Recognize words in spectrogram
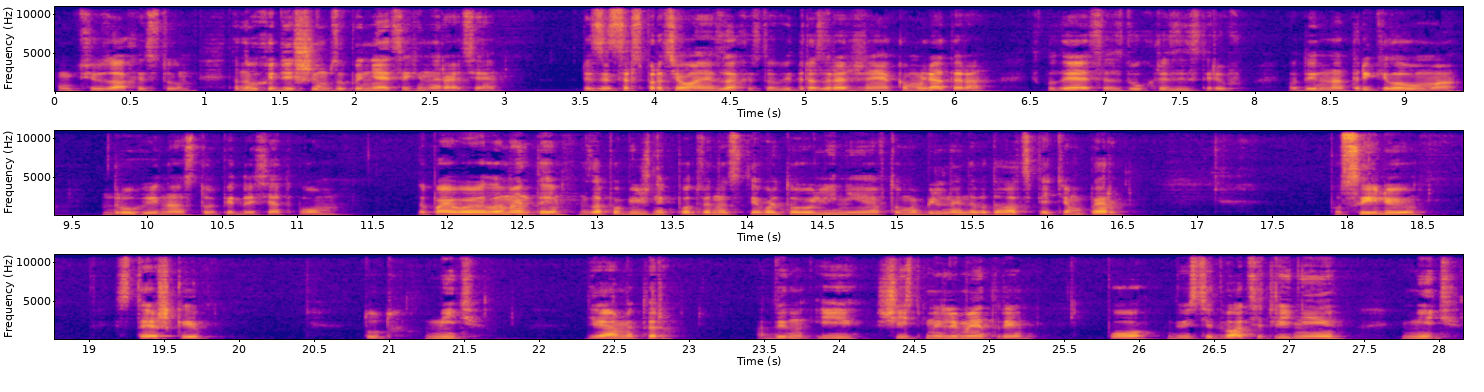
функцію захисту. Та на виході шим зупиняється генерація. Резистор спрацювання захисту від розрядження акумулятора складається з двох резисторів: один на 3 кОм, другий на 150 Ом. Допаюваю елементи, запобіжник по 12 вольтовій лінії автомобільної на 25 А. Посилюю стежки. Тут мідь діаметр 1,6 мм. По 220 лінії мідь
